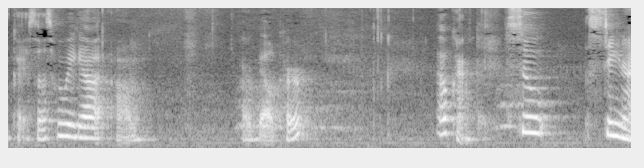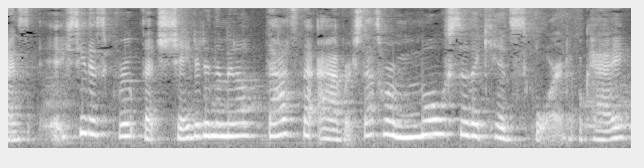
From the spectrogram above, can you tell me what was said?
Okay, so that's where we got um, our bell curve. Okay, so Stanines, you see this group that's shaded in the middle? That's the average. That's where most of the kids scored, okay?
